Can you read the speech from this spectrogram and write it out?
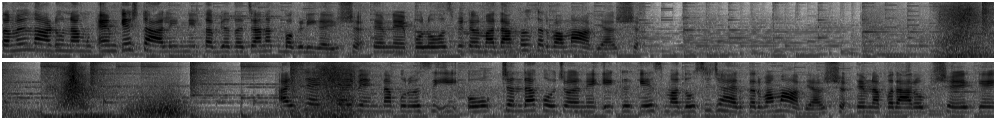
તમિલનાડુના એમ કે સ્ટાલિનની તબિયત અચાનક બગડી ગઈ છે. તેમને એપોલો હોસ્પિટલમાં દાખલ કરવામાં આવ્યા છે. આઈસીઆઈસીઆઈ બેંકના પૂર્વ સીઈઓ ચંદા કોચરને એક કેસમાં દોષી જાહેર કરવામાં આવ્યા છે. તેમના પર આરોપ છે કે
